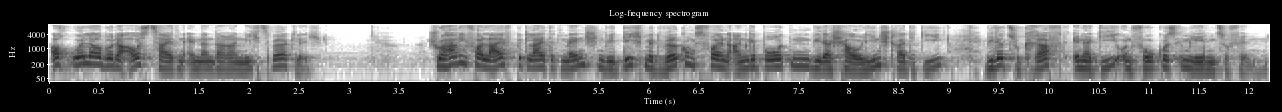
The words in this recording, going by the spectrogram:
Auch Urlaube oder Auszeiten ändern daran nichts wirklich. Shuhari for Life begleitet Menschen wie dich mit wirkungsvollen Angeboten wie der Shaolin-Strategie wieder zu Kraft, Energie und Fokus im Leben zu finden.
